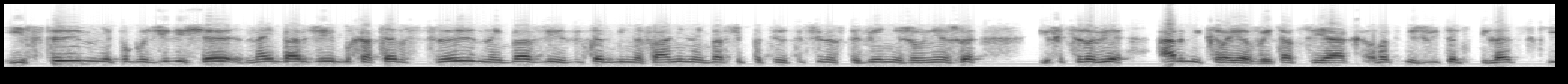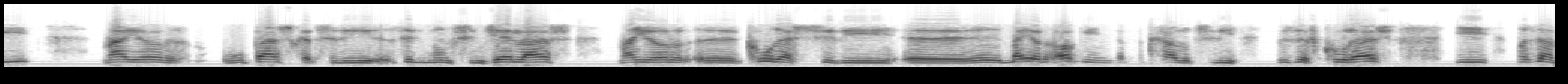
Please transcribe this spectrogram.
I z tym nie pogodzili się najbardziej bohaterscy, najbardziej zdeterminowani, najbardziej patriotycznie nastawieni żołnierze i oficerowie Armii Krajowej, tacy jak rotmistrz Witold Pilecki, major Łupaszka, czyli Zygmunt Szyndzielarz, major y, Kuraś, czyli y, major Ogień na Podhalu, czyli Józef Kuraś i można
